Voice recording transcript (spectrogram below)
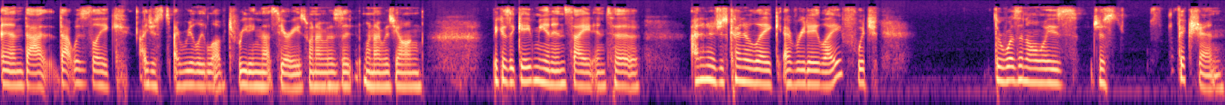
and that that was like I just I really loved reading that series when I was uh, when I was young because it gave me an insight into I don't know, just kind of like everyday life, which there wasn't always just fiction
